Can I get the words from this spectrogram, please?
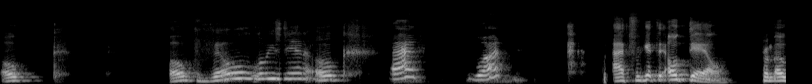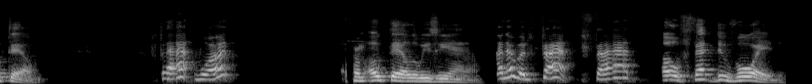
Oak, Oakville, Louisiana. Oak, Fat what? I forget the Oakdale from Oakdale, Fat what? from Oakdale, Louisiana. I know, but fat, fat, Oh, Fête du Void,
